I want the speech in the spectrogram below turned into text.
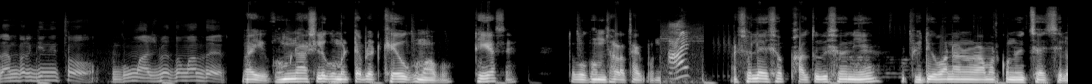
ল্যাম্বরগিনি তো ঘুম আসবে তোমাদের? ভাই ঘুম না আসলে ঘুমের ট্যাবলেট খেয়েও ঘুমাবো ঠিক আছে? তবু ঘুম ছাড়া থাকব না। আসলে এসব ফালতু বিষয় নিয়ে ভিডিও বানানোর আমার কোনো ইচ্ছাই ছিল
